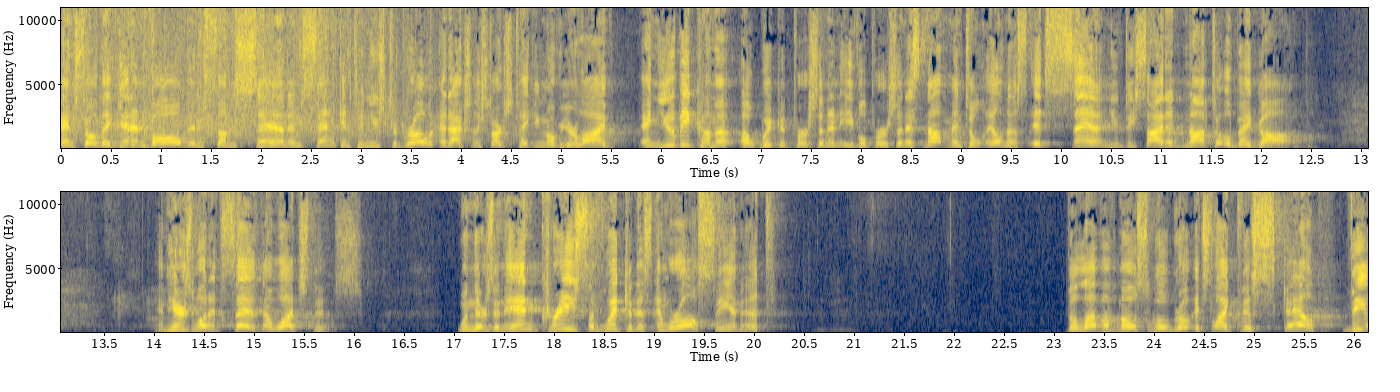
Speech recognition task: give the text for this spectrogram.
And so they get involved in some sin, and sin continues to grow. It actually starts taking over your life, and you become a, a wicked person, an evil person. It's not mental illness, it's sin. You've decided not to obey God. And here's what it says. Now, watch this. When there's an increase of wickedness, and we're all seeing it, the love of most will grow. It's like this scale. The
